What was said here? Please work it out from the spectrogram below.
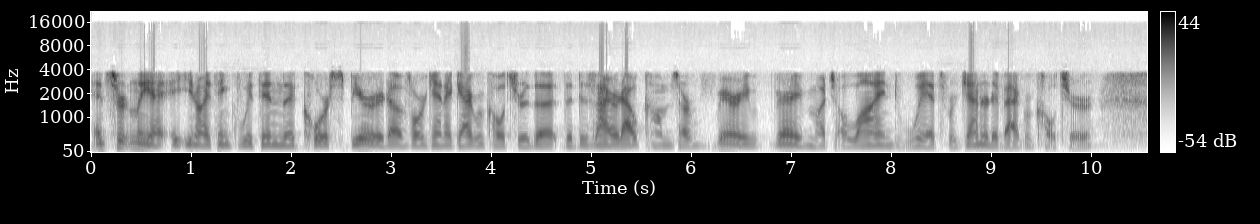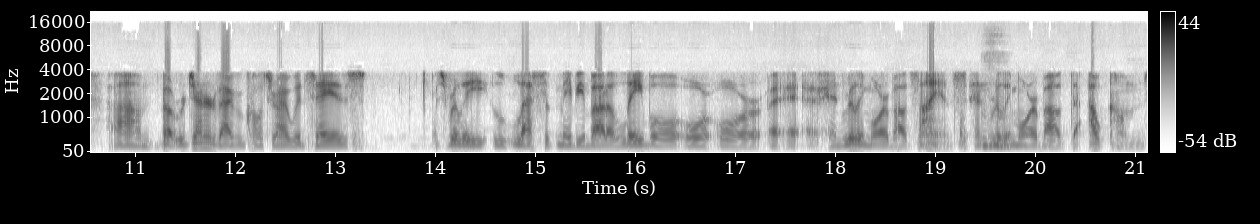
and certainly, you know, I think within the core spirit of organic agriculture, the the desired outcomes are very, very much aligned with regenerative agriculture. Um, but regenerative agriculture, I would say, is is really less maybe about a label or or uh, and really more about science and really more about the outcomes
